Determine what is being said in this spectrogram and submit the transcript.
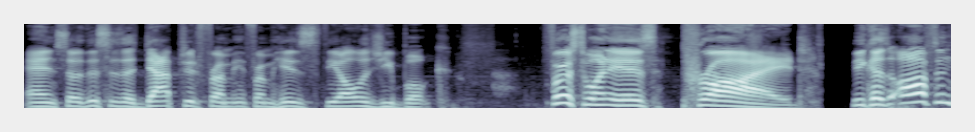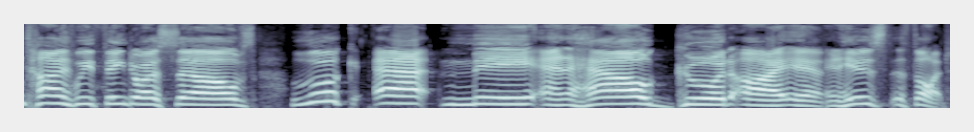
And so this is adapted from, from his theology book. First one is pride. Because oftentimes we think to ourselves, look at me and how good I am. And here's the thought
